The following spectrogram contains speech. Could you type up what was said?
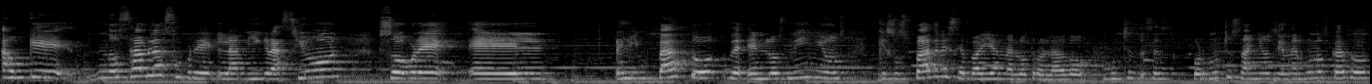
aunque nos habla sobre la migración, sobre el, el impacto en los niños, que sus padres se vayan al otro lado muchas veces por muchos años y en algunos casos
